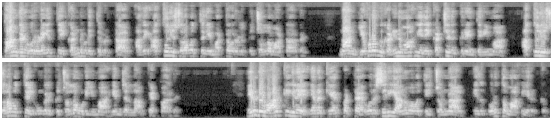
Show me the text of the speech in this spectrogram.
தாங்கள் ஒரு விடயத்தை கண்டுபிடித்து விட்டால் அதை அத்தனை சுலபத்திலே மற்றவர்களுக்கு சொல்ல மாட்டார்கள். நான் எவ்வளவு கடினமாக இதை கற்றிருக்கிறேன் தெரியுமா? அத்தனை சுலபத்தில் உங்களுக்கு சொல்ல முடியுமா? என்றெல்லாம் கேட்பார்கள். என்னுடைய வாழ்க்கையிலே எனக்கு ஏற்பட்ட ஒரு சிறிய அனுபவத்தை சொன்னால் இது பொருத்தமாக இருக்கும்.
